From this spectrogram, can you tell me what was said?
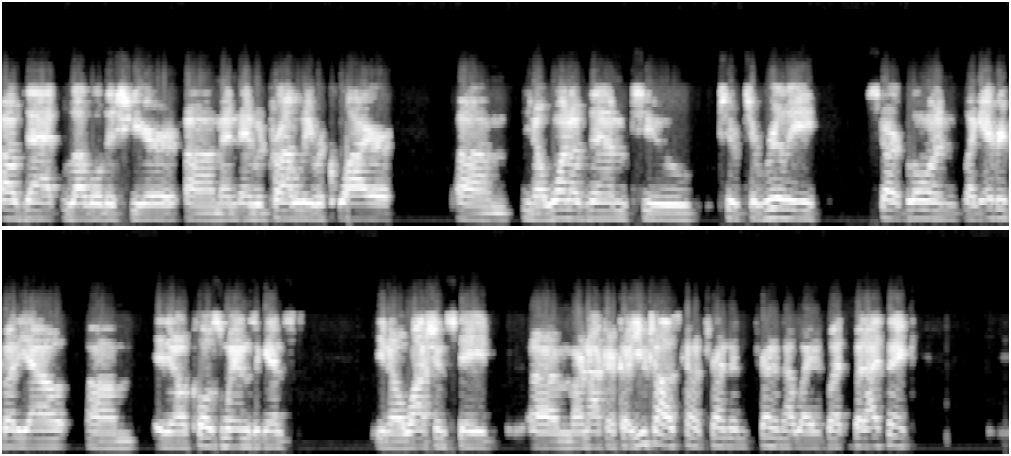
of that level this year, um, and, and would probably require, um, you know, one of them to to to really start blowing like everybody out. Um, you know, close wins against, you know, Washington State um, are not going to cut. Utah is kind of trending trending that way, but but I think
